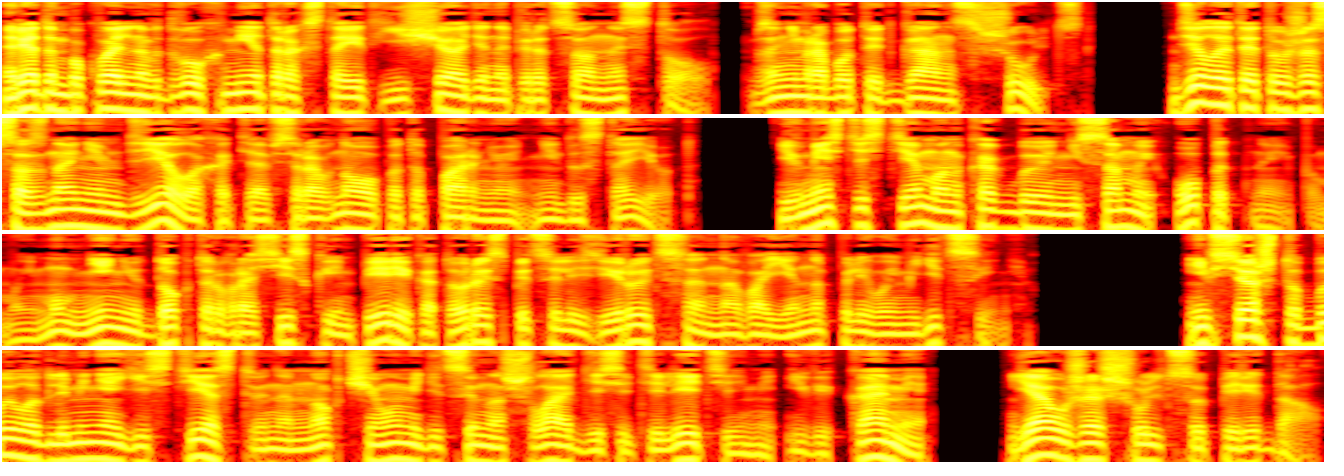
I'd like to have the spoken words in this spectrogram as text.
Рядом буквально в двух метрах стоит еще один операционный стол. За ним работает Ганс Шульц. Делает это уже сознанием дела, хотя все равно опыта парню не достает. И вместе с тем он как бы не самый опытный, по моему мнению, доктор в Российской империи, который специализируется на военно-полевой медицине. И все, что было для меня естественным, но к чему медицина шла десятилетиями и веками, я уже Шульцу передал.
